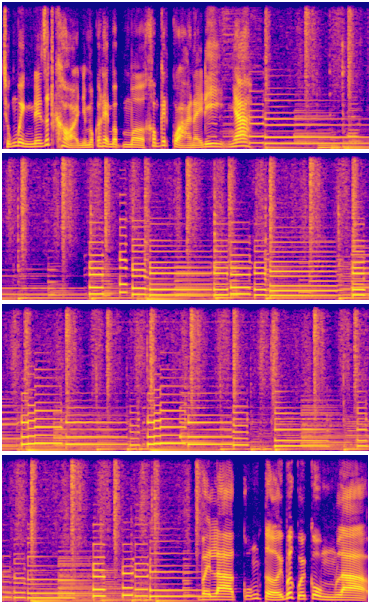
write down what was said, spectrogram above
Chúng mình nên dứt khỏi những mối quan hệ mập mờ không kết quả này đi nha. Là cũng tới bước cuối cùng là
